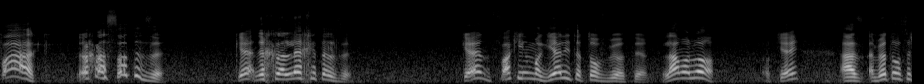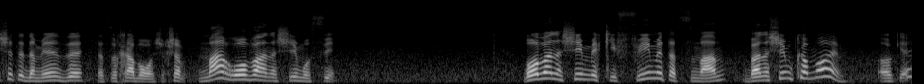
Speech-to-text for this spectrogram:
fuck, אני הולך לעשות את זה. כן? אני הולך ללכת על זה. כן? Fucking מגיע לי את הטוב ביותר. למה לא? אוקיי? אז אני באמת רוצה שתדמיין את זה לעצמך בראש. עכשיו, מה רוב האנשים עושים? רוב האנשים מקיפים את עצמם באנשים כמוהם, אוקיי?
